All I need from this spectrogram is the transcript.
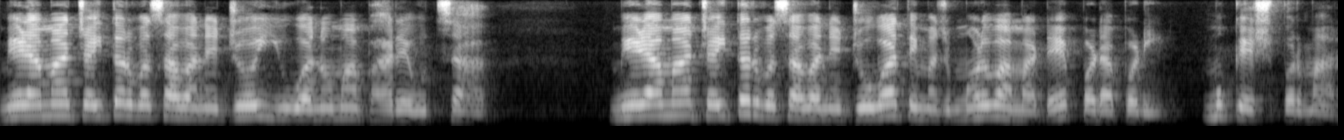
મેળામાં ચૈતર વસાવાને જોઈ યુવાનોમાં ભારે ઉત્સાહ. મેળામાં ચૈતર વસાવાને જોવા તેમજ મળવા માટે પડાપડી. મુકેશ પરમાર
